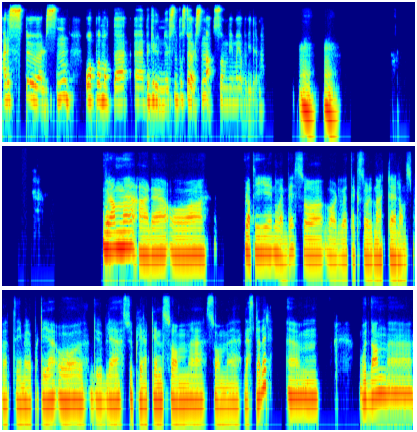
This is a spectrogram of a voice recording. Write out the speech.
er det størrelsen og på en måte eh, begrunnelsen for størrelsen da, som vi må jobbe videre med. Mm, mm. Hvordan er det å for at I november så var det jo et ekstraordinært landsmøte i Miljøpartiet, og du ble supplert inn som, som nestleder. Um, hvordan, uh,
